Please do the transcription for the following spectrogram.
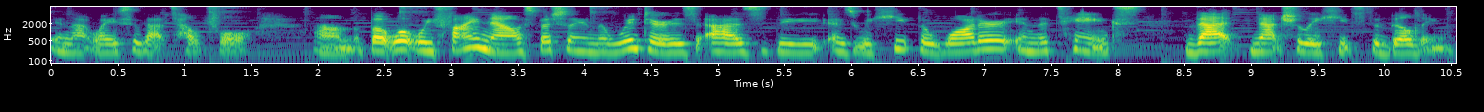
in that way, so that's helpful. Um, but what we find now, especially in the winter, is as, the, as we heat the water in the tanks, that naturally heats the building.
